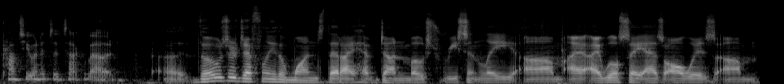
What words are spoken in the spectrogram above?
prompt you wanted to talk about? Uh, those are definitely the ones that I have done most recently. Um, I, I will say, as always, um,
